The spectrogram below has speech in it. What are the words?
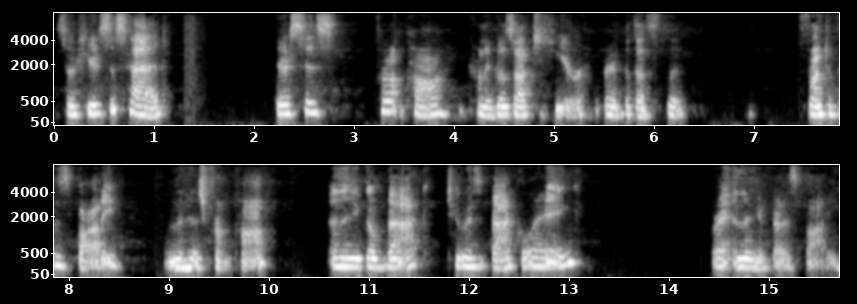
So here's his head. There's his front paw, kind of goes out to here, right? But that's the front of his body, and then his front paw. And then you go back to his back leg, right? And then you've got his body.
